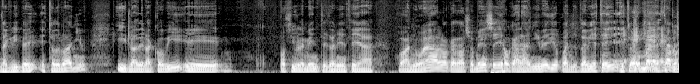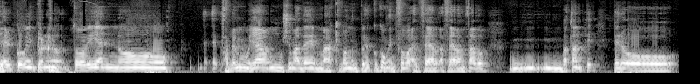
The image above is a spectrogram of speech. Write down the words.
la gripe es todos los años y la de la COVID eh, posiblemente también sea o anual, o cada ocho meses, o cada año y medio, cuando todavía esté esto más estable. El, COVID todavía no sabemos ya mucho más de más que cuando comenzó a ser, avanzado bastante, pero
